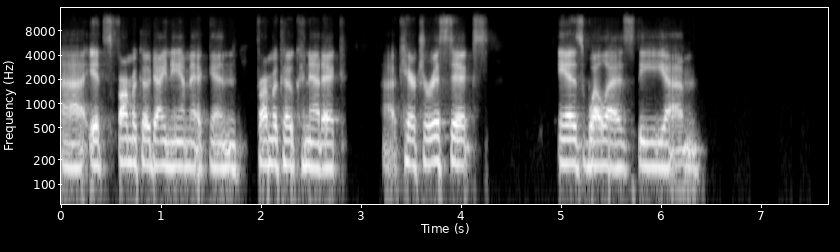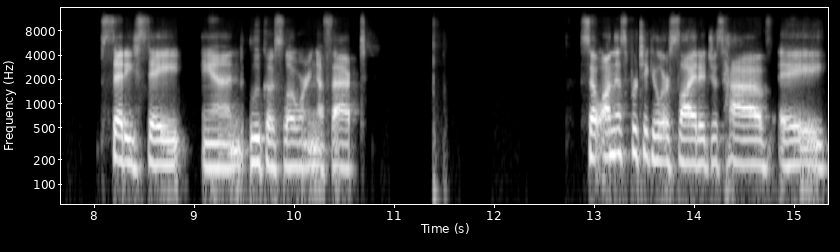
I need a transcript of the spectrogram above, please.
uh, its pharmacodynamic and pharmacokinetic uh, characteristics, as well as the um, steady state and glucose lowering effect. So on this particular slide, I just have a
